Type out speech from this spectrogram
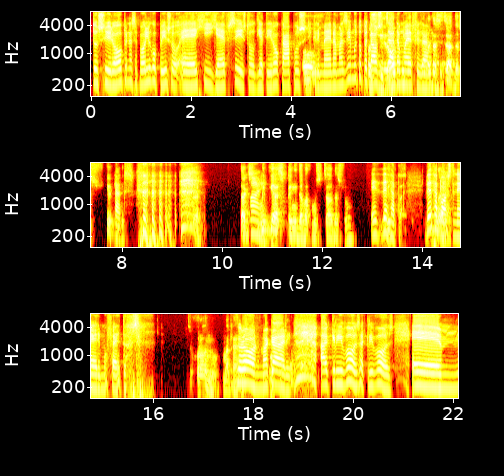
Το σιρόπι, να σε πάω λίγο πίσω, ε, έχει γεύση, στο διατηρώ κάπως Όχι. συγκεκριμένα μαζί μου ή το πετάω στην σιρόπι τσάντα μου, έφυγα; Μετά στην τσάντα σου. και έφυγε. Εντάξει. Εντάξει, μην Μάλιστα. πιάσεις 50 βαθμούς η τσάντα σου Ε, δεν θα, πα- δεν θα Ναι. πάω στην έρημο φέτος. Του χρόνου. Μακάρι. Χρόνο, μακάρι. ακριβώς, ακριβώς. Ε, μ,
